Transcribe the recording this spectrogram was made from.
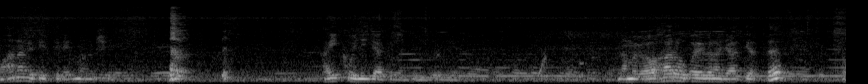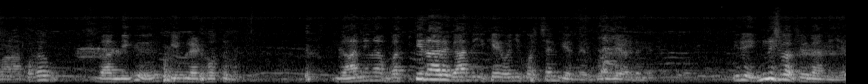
ಮಾನವೀಯತೆ ಇತ್ತಿರೆ ಮನುಷ್ಯ. ಐಕ್ ಒಂಜಿ ಜಾತಿ ನಮ್ಮ ವ್ಯವಹಾರ ಉಪಯೋಗನ ಜಾತಿ ಅತ್ತ ಅಪಗ ಗಾಂಧಿಗೆ ಟ್ಯೂಬ್ಲೈಟ್ ಹೋತನು ಗಾಂಧಿನ ಬತ್ತಿನಾರೆ ಗಾಂಧಿಗೆ ಒಂಜಿ ಕ್ವಶನ್ ಗೆದ್ದರು ಗುರುದೇವರಿಗೆ ಇದು ಇಂಗ್ಲಿಷ್ ಭಾಷೆ ಗಾಂಧಿಜಿ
